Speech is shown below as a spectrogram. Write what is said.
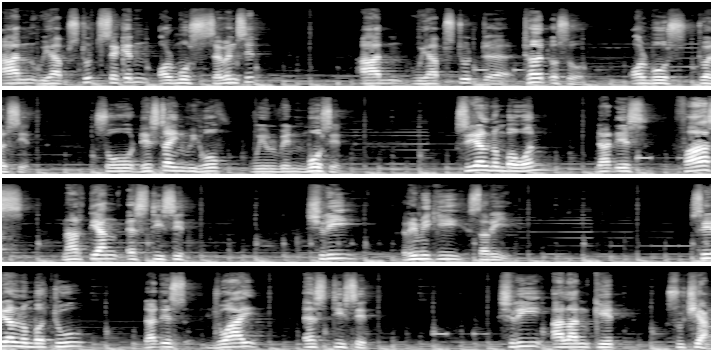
and we have stood second almost seven seats and we have stood uh, third so, almost 12 seats. So this time we hope we will win more seats. Serial number one that is Fast Nartiang ST seat Shri Rimiki Sari. Serial number two that is Joy ST seat Shri Alan Kit Suchiang.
